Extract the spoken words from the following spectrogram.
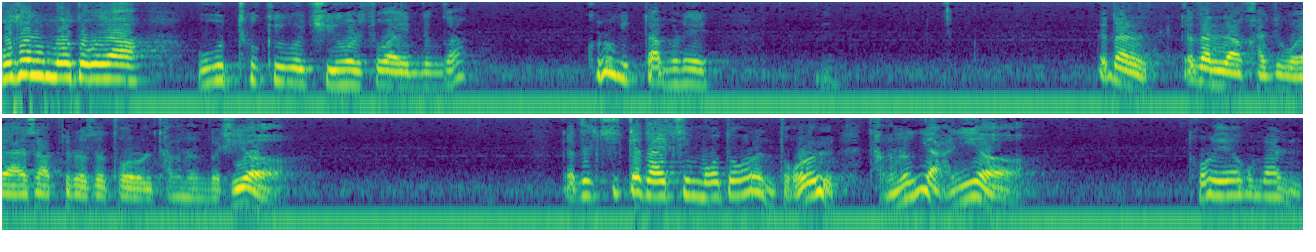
보들 못하고야 어떻게 그 징할 수가 있는가? 그러기 때문에, 깨달, 깨달라 가지고 야 사 비로소 도를 닦는 것이요. 깨달지, 깨달지 못하고는 돌을 닦는 게 아니여. 돌에요구만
